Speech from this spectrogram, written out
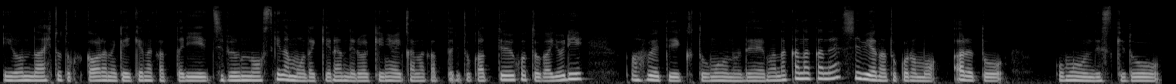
いろんな人と関わらなきゃいけなかったり自分の好きなものだけ選んでるわけにはいかなかったりとかっていうことがより、ま、増えていくと思うので、まあ、なかなかねシビアなところもあると思うんですけど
